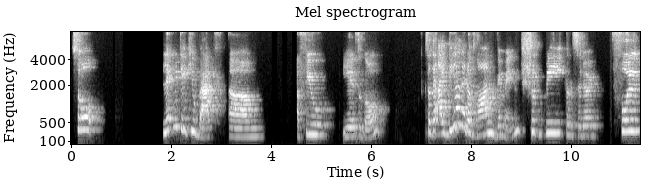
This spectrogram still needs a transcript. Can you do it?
So let me take you back um, a few years ago so the idea that Afghan women should be considered full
